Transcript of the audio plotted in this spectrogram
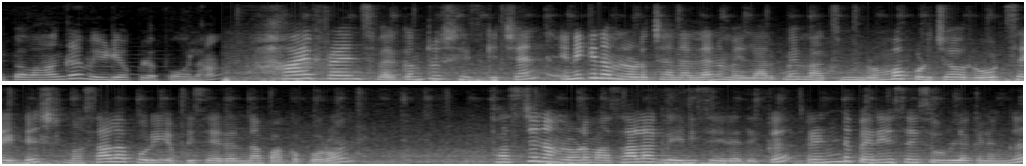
இப்போ வாங்க வீடியோக்குள்ளே போகலாம் hi friends welcome to she's kitchen இன்றைக்கி நம்மளோட சேனலில் நம்ம எல்லாருக்குமே மேக்ஸிமம் ரொம்ப பிடிச்ச ஒரு road side dish masala puri எப்படி செய்கிறதுன்னு தான் பார்க்க போகிறோம் ஃபஸ்ட்டு நம்மளோட மசாலா கிரேவி செய்கிறதுக்கு ரெண்டு பெரிய சைஸ் உருளைக்கிழங்கு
